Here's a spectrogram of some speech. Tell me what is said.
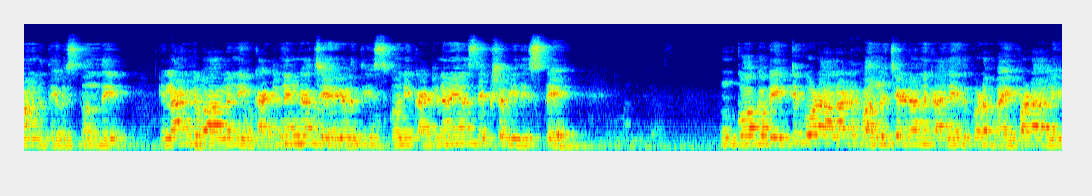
మనకు తెలుస్తుంది. ఇలాంటి వాళ్ళని కఠినంగా చర్యలు తీసుకొని కఠినమైన శిక్ష విధిస్తే ఇంకొక వ్యక్తి కూడా అలాంటి పనులు చేయడానికి అనేది కూడా భయపడాలి.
